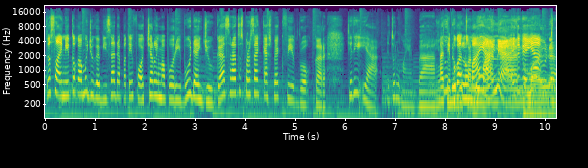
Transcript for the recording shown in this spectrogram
Terus selain itu kamu juga bisa dapetin voucher 50 ribu dan juga 100% cashback fee broker. Jadi ya itu lumayan banget Itu ya, bukan, bukan lumayan, ya. lumayan. Itu kayaknya Lumayan. udah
